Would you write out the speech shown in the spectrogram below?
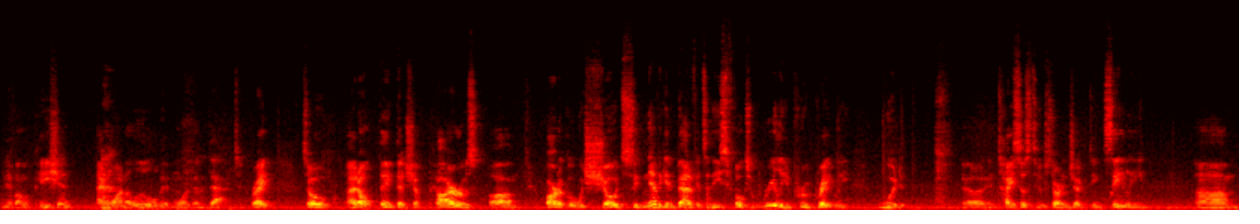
and if I'm a patient, I want a little bit more than that, right? So I don't think that Shapiro's um, article, which showed significant benefits, and these folks really improved greatly, would uh, entice us to start injecting saline. Um,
